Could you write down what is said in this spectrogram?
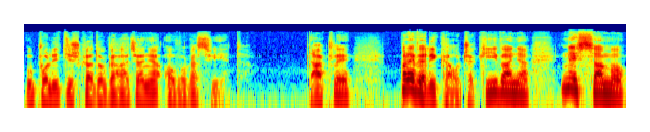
u politička događanja ovoga svijeta. Dakle, prevelika očekivanja ne samo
